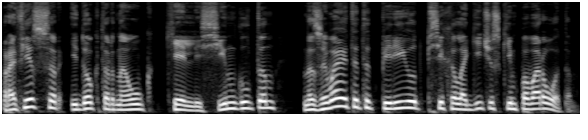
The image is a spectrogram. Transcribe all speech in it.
Профессор и доктор наук Келли Синглтон называет этот период психологическим поворотом,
